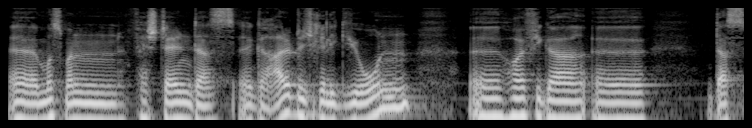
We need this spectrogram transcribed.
äh, muss man feststellen, dass äh, gerade durch Religion äh, häufiger äh, das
